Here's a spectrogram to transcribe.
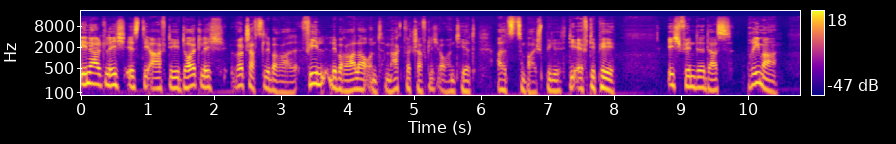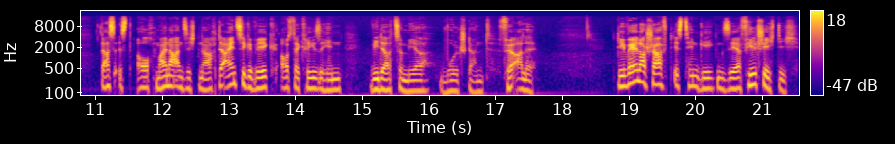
Inhaltlich ist die AfD deutlich wirtschaftsliberal, viel liberaler und marktwirtschaftlich orientiert als zum Beispiel die FDP. Ich finde das prima. Das ist auch meiner Ansicht nach der einzige Weg aus der Krise hin wieder zu mehr Wohlstand für alle. Die Wählerschaft ist hingegen sehr vielschichtig.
